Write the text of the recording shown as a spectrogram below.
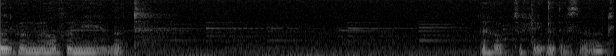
Not going well for me but I hope to figure this out.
